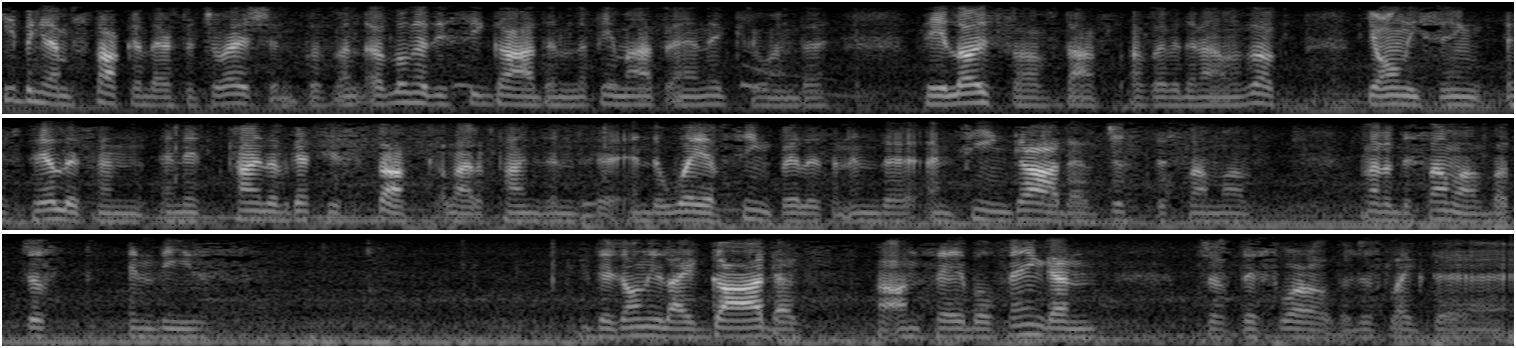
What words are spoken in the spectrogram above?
keeping them stuck in their situation because when as long as you see God in the Fimat and Ikru and the of that as over the name of you only seeing is Pelis and and it kind of gets you stuck a lot of times in the in the way of seeing Pelis and in the and seeing God as just the sum of not the sum of but just in these there's only like God as an unsayable thing and just this world or just like the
